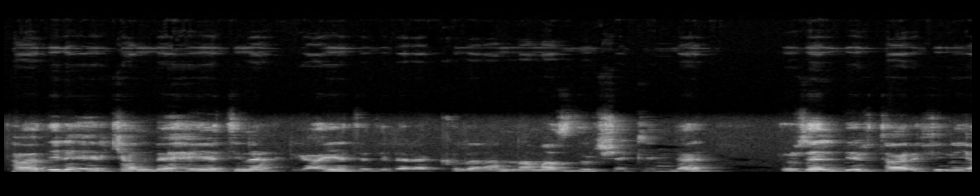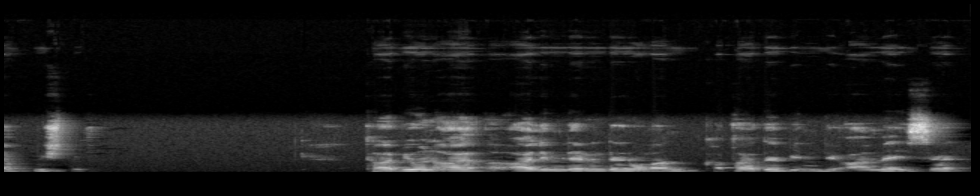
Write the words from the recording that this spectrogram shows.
tadili erken ve heyetine riayet edilerek kılınan namazdır şeklinde özel bir tarifini yapmıştır. Tabiun alimlerinden olan Katade bin Diame ise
